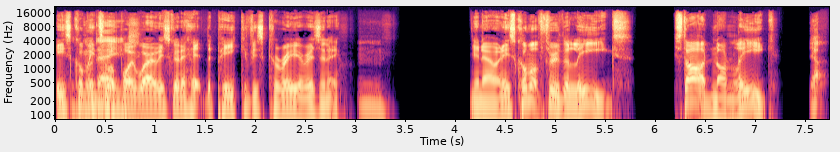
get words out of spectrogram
he's A coming to a point where he's going to hit the peak of his career, isn't he? Mm. You know, and he's come up through the leagues. He started non-league. Yep.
